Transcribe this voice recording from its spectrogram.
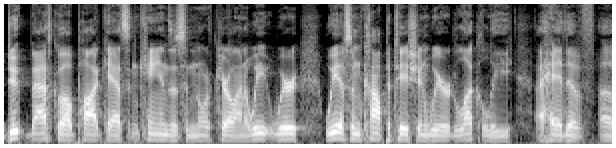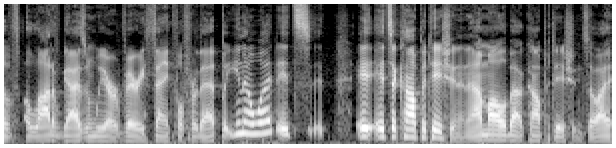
Duke basketball podcasts in Kansas and North Carolina. We we're we have some competition. We're luckily ahead of, of a lot of guys, and we are very thankful for that. But you know what? It's it, it's a competition, and I'm all about competition. So I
